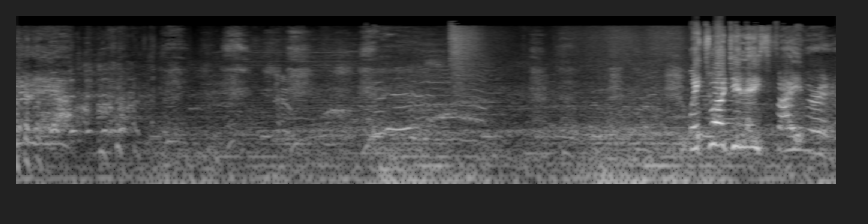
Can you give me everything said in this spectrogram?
Which one's your least favourite?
